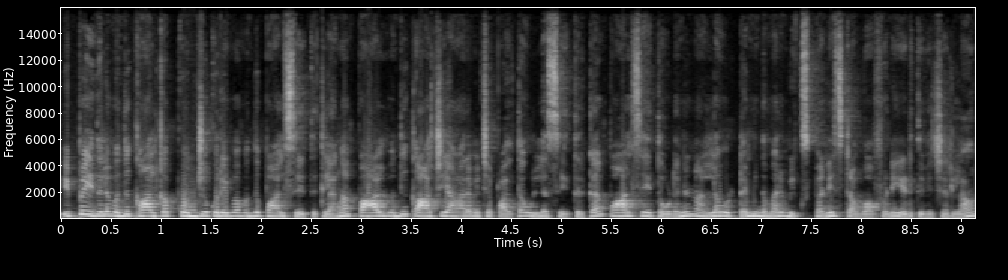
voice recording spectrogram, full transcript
இப்போ இதில் வந்து கால் கப் கொஞ்சம் குறைவாக வந்து பால் சேர்த்துக்கலாங்க. பால் வந்து காய்ச்சி ஆற வச்ச பால் தான் உள்ளே சேர்த்துருக்கேன். பால் சேர்த்த உடனே நல்லா ஒரு டைம் இந்த மாதிரி மிக்ஸ் பண்ணி ஸ்டவ் ஆஃப் பண்ணி எடுத்து வச்சிடலாம்.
